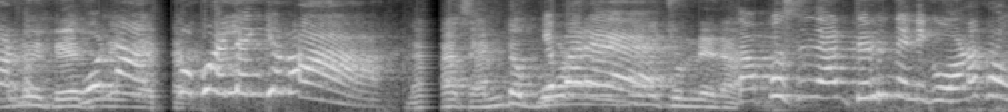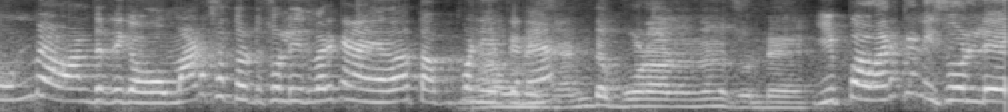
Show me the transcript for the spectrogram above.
ஒண்ணுமே பேசல அங்க போயில இங்க வா. நான் சண்டை போடாதேன்னு சொன்னேன். தப்பு செஞ்சா திருந்த இன்னைக்கு உனக்கு உண்மை வாழ்ந்துருக்க உன் மனசை தொட்டு சொல்லி இது வரைக்கும் நான் ஏதாவது தப்பு பண்ணிருக்கேன் சண்டை போடாதேன்னு தானே சொன்னேன். இப்ப வரைக்கும் நீ சொல்லு.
